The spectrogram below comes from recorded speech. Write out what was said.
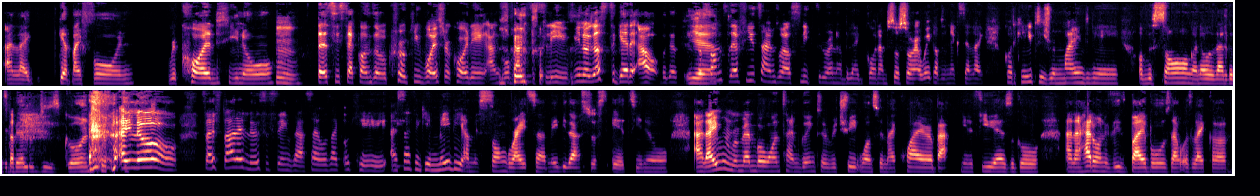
and like get my phone record you know Hmm. 30 seconds of a croaky voice recording and go back to sleep you know just to get it out because Yeah. some there are a few times where I'll sleep through and I'll be like God I'm so sorry I wake up the next day and like God can you please remind me of the song and all of that good The stuff melody is gone. I know. So I started noticing that. So I was like, okay. I started thinking maybe I'm a songwriter. Maybe that's just it, you know. And I even remember one time going to a retreat once with my choir back, you know, a few years ago, and I had one of these Bibles that was like a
